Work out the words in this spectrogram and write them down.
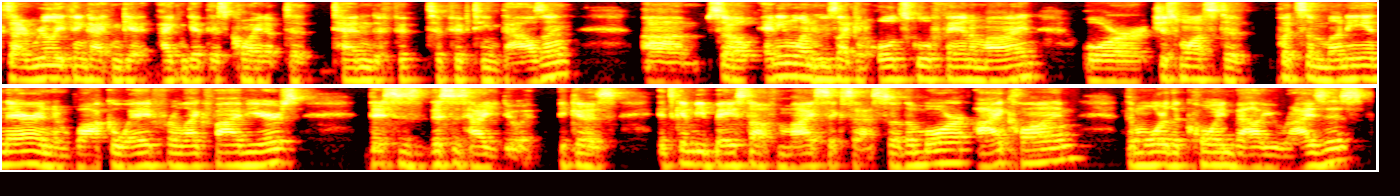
because I really think I can get I can get this coin up to ten to to fifteen thousand um, so anyone who's like an old school fan of mine or just wants to put some money in there and then walk away for like five years, this is this is how you do it because it's going to be based off my success. So the more I climb, the more the coin value rises.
